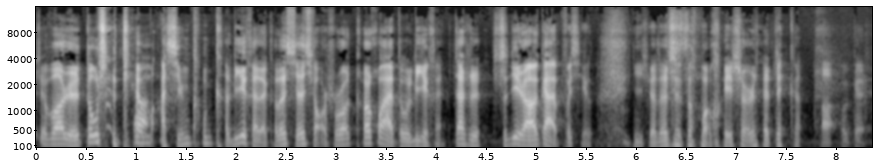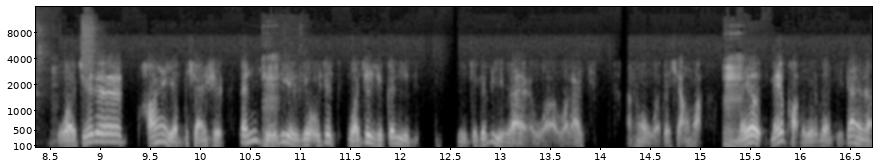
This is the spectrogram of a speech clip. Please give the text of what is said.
这帮人都是 天马行空，可厉害了，可能写小说、科幻都厉害，但是实际上干不行。你觉得是怎么回事呢？这个啊，OK，我觉得好像也不全是。但你举个嗯例子，就我就我就是根据你这个例子来，我我来谈谈我的想法。嗯没有没有考虑这个问题，但是呢，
